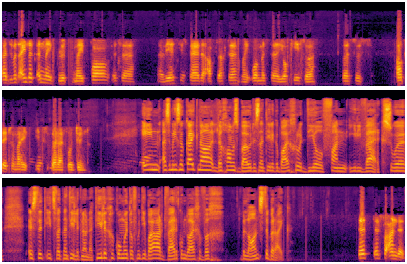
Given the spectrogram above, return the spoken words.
Uh, dit was eintlik in my bloed. My pa is 'n weesies verder afdragte. My oom is 'n jokkie so was soos altyd vir my iets wat ek wou doen. En as jy mens nou kyk na liggaamsbou, dis natuurlik 'n baie groot deel van hierdie werk. So is dit iets wat natuurlik nou natuurlik gekom het of moet jy baie hard werk om daai gewig balans te bereik? Dit dit verander.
